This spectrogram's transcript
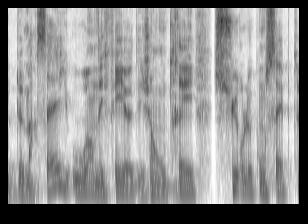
de Marseille, où en effet des gens ont créé sur le concept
